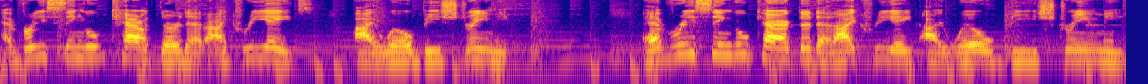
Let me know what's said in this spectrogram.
every single character that I create I will be streaming. Every single character that I create I will be streaming.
